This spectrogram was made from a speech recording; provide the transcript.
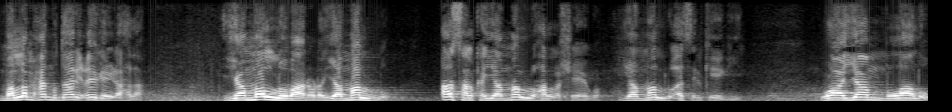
malla maxaan mudaariceega idhaahdaa yamallu baan odhan yamallu. Asalka yamallu ha la sheego. Yamallu asalkeegii. Waa yamlalu.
